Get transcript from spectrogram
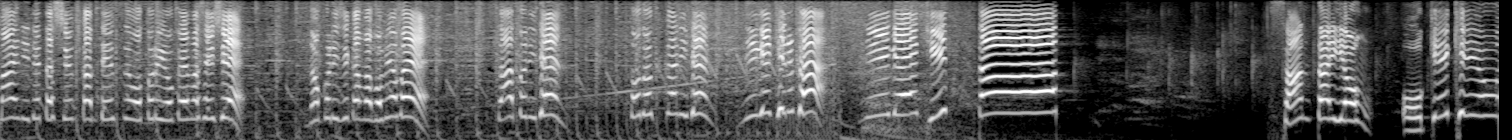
前に出た瞬間点数を取る横山選手。残り時間は5秒前。さああと2点。届くか2点。逃げ切るか。逃げ切った。3対4オケケオ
